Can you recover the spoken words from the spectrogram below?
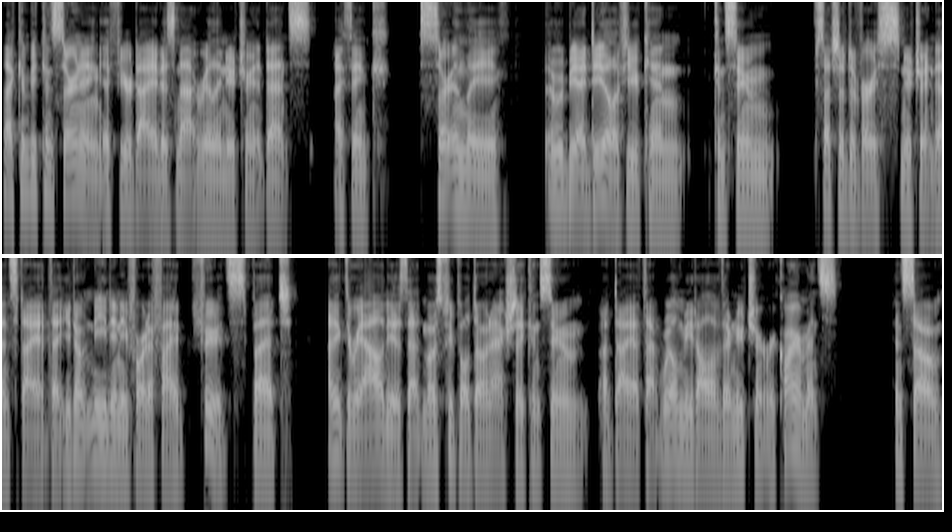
that can be concerning if your diet is not really nutrient dense. I think certainly it would be ideal if you can consume such a diverse nutrient dense diet that you don't need any fortified foods. But I think the reality is that most people don't actually consume a diet that will meet all of their nutrient requirements. And so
